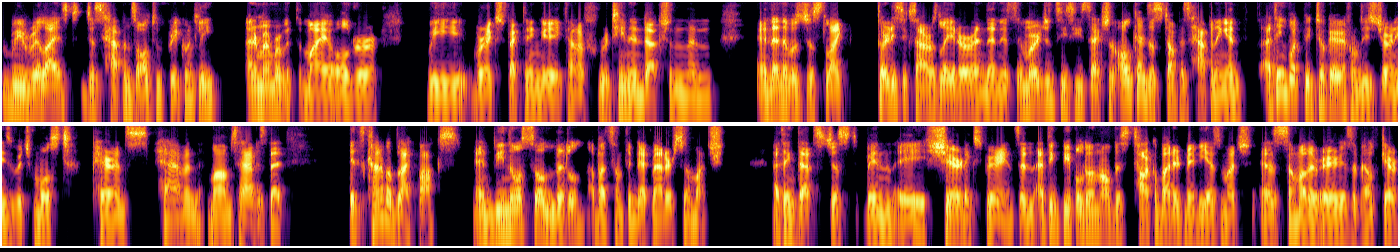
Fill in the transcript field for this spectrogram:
we realized just happens all too frequently. I remember with my older, we were expecting a kind of routine induction and and then it was just like 36 hours later and then it's emergency c-section all kinds of stuff is happening and i think what we took away from these journeys which most parents have and moms have is that it's kind of a black box and we know so little about something that matters so much I think that's just been a shared experience. And I think people don't always talk about it maybe as much as some other areas of healthcare,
